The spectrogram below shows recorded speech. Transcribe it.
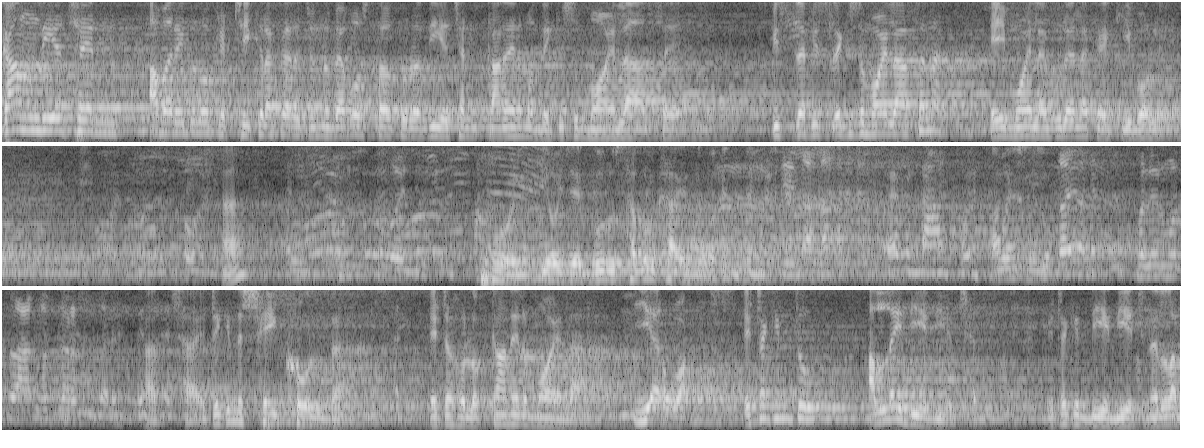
কান দিয়েছেন, আবার এগুলোকে ঠিক রাখার জন্য ব্যবস্থা করে দিয়েছেন। কানের মধ্যে কিছু ময়লা আছে। পিছলে পিছলে কিছু ময়লা আছে না? এই ময়লাগুলো এলাকায় কি বলে? হ্যাঁ? খোল, কি ওই যে গরু ছাগল খায় যে? আচ্ছা এটা কিন্তু সেই খোল না। এটা হলো কানের ময়লা ইয়ার ওয়াক্স এটা কিন্তু আল্লাহ দিয়ে দিয়েছেন। এটাকে দিয়ে দিয়েছেন। আল্লাহ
